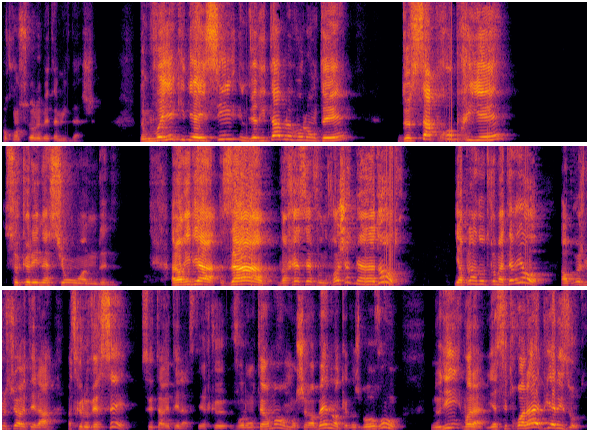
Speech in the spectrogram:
pour construire le Beth Amikdash. Donc vous voyez qu'il y a ici une véritable volonté de s'approprier ce que les nations ont à nous donner. Alors il y a Zav, Vachesef, Unchoshet, mais il y en a d'autres. Il y a plein d'autres matériaux. Alors pourquoi je me suis arrêté là? Parce que le verset s'est arrêté là. C'est-à-dire que volontairement, mon cher Aben, Kadosh nous dit voilà, il y a ces trois-là et puis il y a les autres.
